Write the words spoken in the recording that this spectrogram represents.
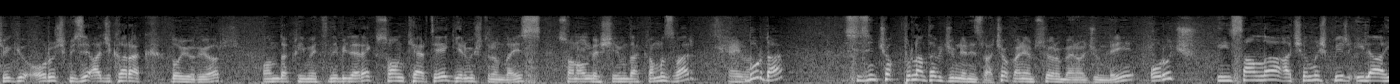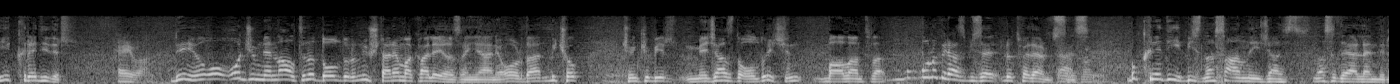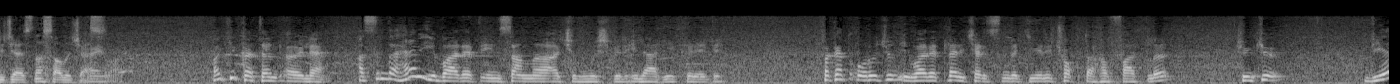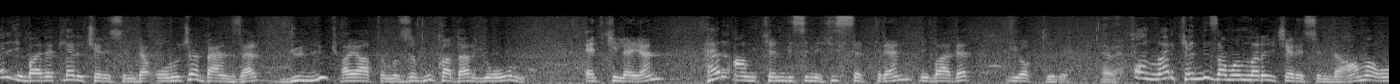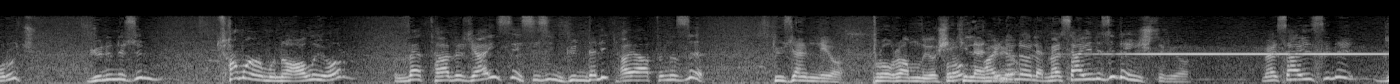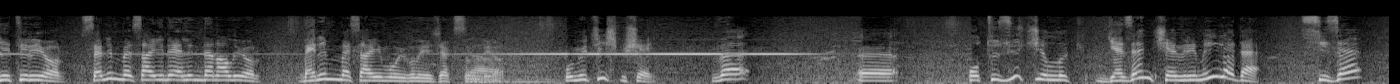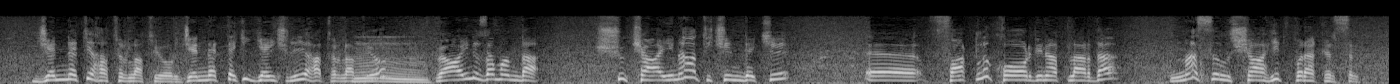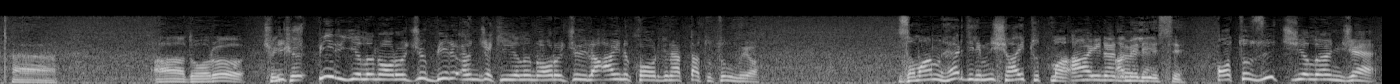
Çünkü oruç bizi acıkarak doyuruyor. Onun da kıymetini bilerek son kerteye girmiş durumdayız. Son 15-20 dakikamız var. Eyvallah. Burada sizin çok pırlanta bir cümleniz var. Çok önemsiyorum ben o cümleyi. Oruç insanlığa açılmış bir ilahi kredidir. Eyvallah. Deniyor. O, o cümlenin altını doldurun. Üç tane makale yazın yani. Orada birçok çünkü bir mecaz da olduğu için bağlantılar. Bu- Bunu biraz bize lütfeder misiniz? Eyvallah. Bu krediyi biz nasıl anlayacağız? Nasıl değerlendireceğiz? Nasıl alacağız? Eyvallah. Hakikaten öyle. Aslında her ibadet insanlığa açılmış bir ilahi kredi. Fakat orucun ibadetler içerisindeki yeri çok daha farklı. Çünkü diğer ibadetler içerisinde oruca benzer günlük hayatımızı bu kadar yoğun etkileyen, her an kendisini hissettiren ibadet yok gibi. Evet. Onlar kendi zamanları içerisinde ama oruç gününüzün tamamını alıyor ve tabir caizse sizin gündelik hayatınızı düzenliyor. Programlıyor, şekillendiriyor. Aynen öyle. Mesainizi değiştiriyor. Mesaisini getiriyor. Senin mesaini elinden alıyor. Benim mesaimi uygulayacaksın Ya. diyor. Bu müthiş bir şey. Ve e, 33 yıllık gezen çevrimiyle de size cenneti hatırlatıyor. Cennetteki gençliği hatırlatıyor. Ve aynı zamanda şu kainat içindeki e, farklı koordinatlarda nasıl şahit bırakırsın? Ha. Aa doğru. Çünkü Hiçbir yılın orucu bir önceki yılın orucuyla aynı koordinatta tutulmuyor. zamanın her dilimini şahit tutma Aynen öyle. ameliyesi. 33 yıl önce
